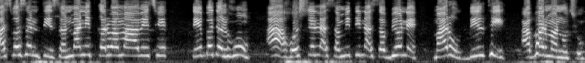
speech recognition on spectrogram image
આશ્વાસનથી સન્માનિત કરવામાં આવે છે. તે બદલ હું આ હોસ્ટેલના સમિતિના સભ્યોને મારું દિલથી આભાર માનું છું.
